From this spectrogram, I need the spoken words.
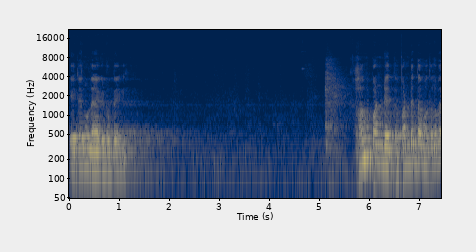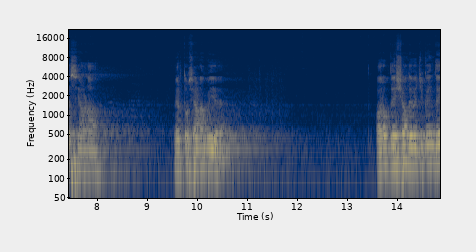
ਇਹ ਤੈਨੂੰ ਲੈ ਕੇ ਡੁੱਬੇਗੀ। ਹਮ ਪੰਡਿਤ ਪੰਡਿਤ ਦਾ ਮਤਲਬ ਹੈ ਸਿਆਣਾ। ਮੇਰੇ ਤੋਂ ਸਿਆਣਾ ਕੋਈ ਹੈ? ਅਰਬ ਦੇਸ਼ਾਂ ਦੇ ਵਿੱਚ ਕਹਿੰਦੇ,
